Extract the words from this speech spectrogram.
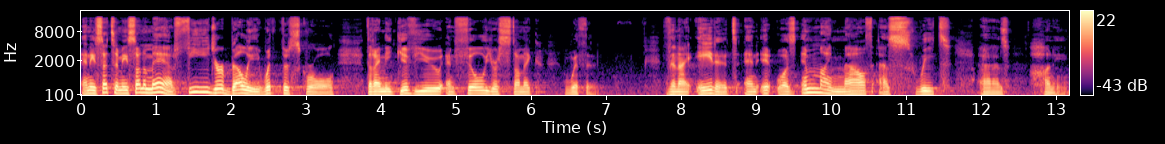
And he said to me, Son of man, feed your belly with the scroll, that I may give you and fill your stomach with it. Then I ate it, and it was in my mouth as sweet as honey.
